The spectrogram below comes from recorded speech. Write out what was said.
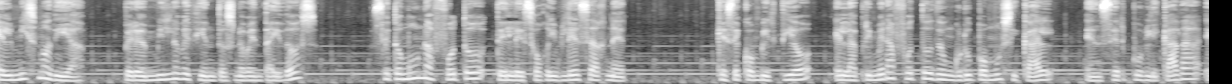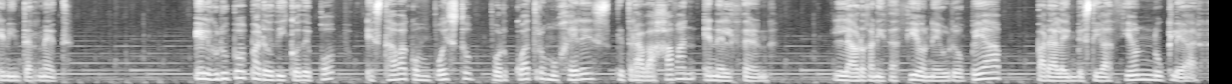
El mismo día, pero en 1992, se tomó una foto de Les Horribles Cernet, que se convirtió en la primera foto de un grupo musical en ser publicada en Internet. El grupo paródico de pop estaba compuesto por cuatro mujeres que trabajaban en el CERN, la Organización Europea para la Investigación Nuclear.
